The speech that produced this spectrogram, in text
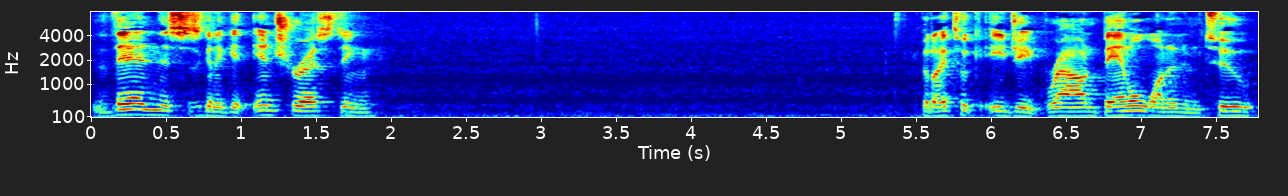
then this is going to get interesting. But I took AJ Brown. Bantle wanted him too.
